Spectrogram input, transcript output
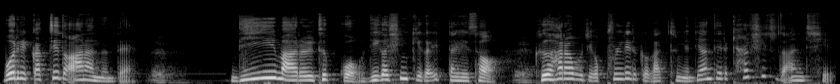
머리를 깎지도 않았는데 네네. 네 말을 듣고 네가 신기가 있다 해서 네. 그 할아버지가 풀릴 것 같으면 니한테 이렇게 하시지도 않지.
